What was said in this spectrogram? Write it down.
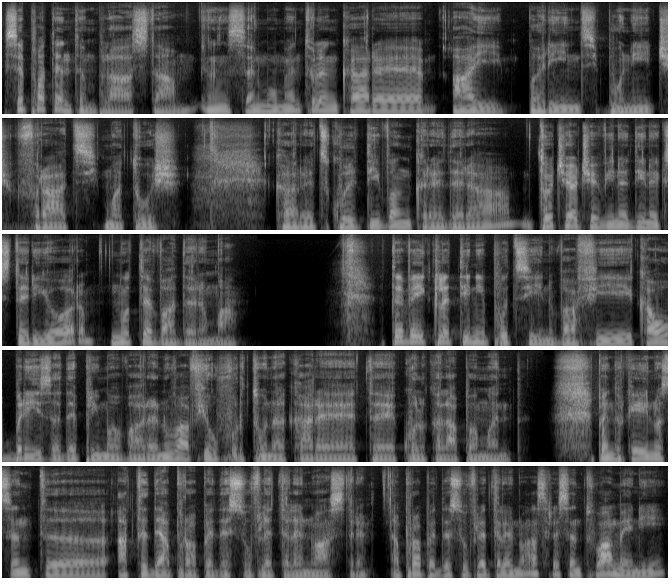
Se poate întâmpla asta, însă în momentul în care ai părinți, bunici, frați, mătuși care îți cultivă încrederea, tot ceea ce vine din exterior nu te va dărâma. Te vei clătini puțin, va fi ca o briză de primăvară, nu va fi o furtună care te culcă la pământ. Pentru că ei nu sunt uh, atât de aproape de sufletele noastre. Aproape de sufletele noastre sunt oamenii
